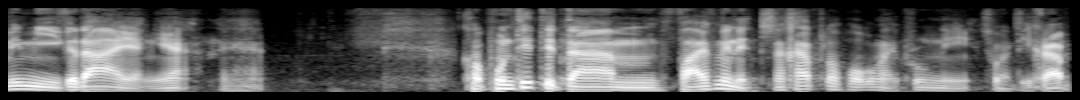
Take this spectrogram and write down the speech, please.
ไม่มีก็ได้อย่างเงี้ยนะฮะขอบคุณที่ติดตาม 5 minutes นะครับเราพบกันใหม่พรุ่งนี้ สวัสดีครับ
